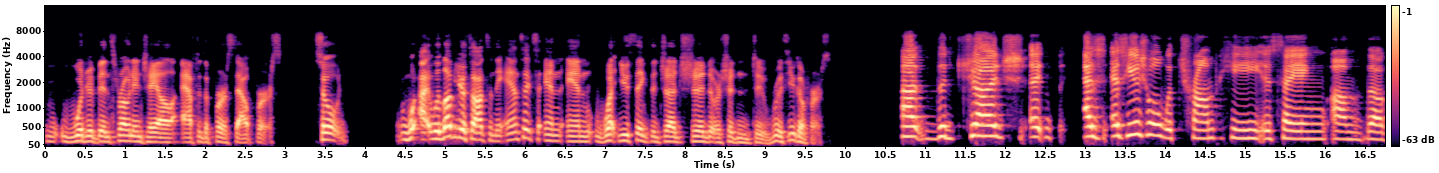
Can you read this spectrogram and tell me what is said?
would have been thrown in jail after the first outburst. So I would love your thoughts on the antics and and what you think the judge should or shouldn't do. Ruth, you go first. Uh, the judge, uh, as as usual with Trump, he is saying um, the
